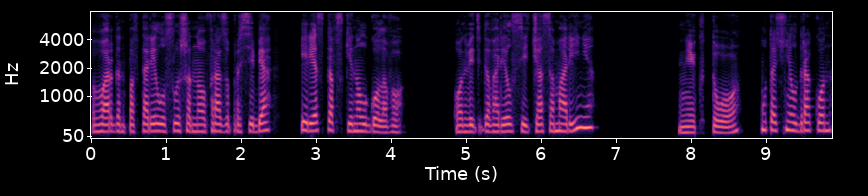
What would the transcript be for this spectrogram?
Варган повторил услышанную фразу про себя и резко вскинул голову. «Он ведь говорил сейчас о Марине?» «Никто», — уточнил дракон,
